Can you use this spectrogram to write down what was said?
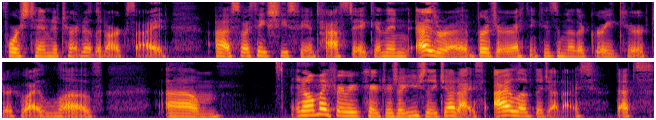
forced him to turn to the dark side. Uh, so I think she's fantastic. And then Ezra Bridger, I think, is another great character who I love. Um, and all my favorite characters are usually Jedi's. I love the Jedi's. That's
